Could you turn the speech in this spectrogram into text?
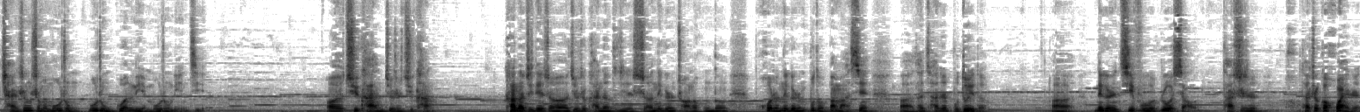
产生什么某种某种关联、某种连接。呃，去看就是去看，看到这件事，就是看到这件事。那个人闯了红灯，或者那个人不走斑马线，啊，他他是不对的，啊，那个人欺负弱小，他是他是个坏人，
